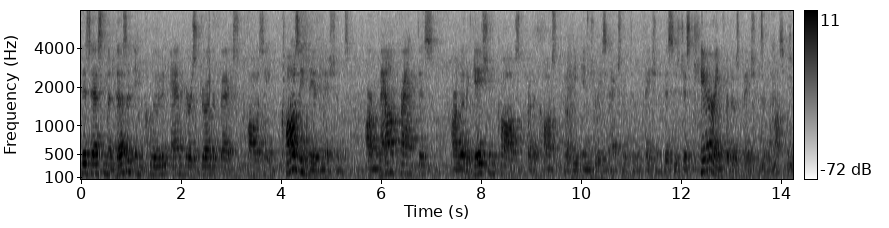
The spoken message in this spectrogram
This estimate doesn't include adverse drug effects causing, causing the admissions, or malpractice, or litigation costs, or the cost of the injuries actually to the patient. This is just caring for those patients in the hospital.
